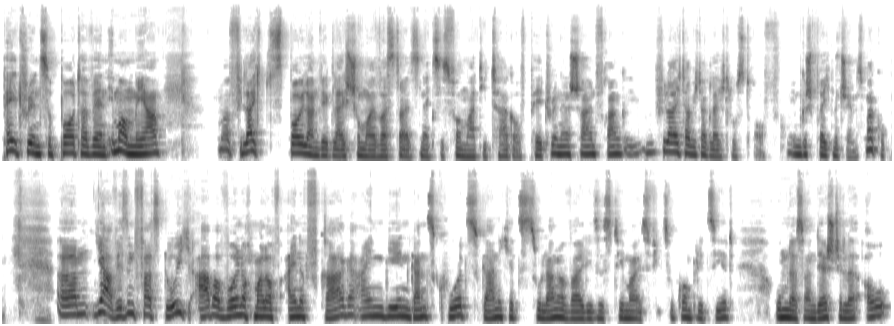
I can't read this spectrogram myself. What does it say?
Patreon-Supporter werden immer mehr. Vielleicht spoilern wir gleich schon mal, was da als nächstes Format die Tage auf Patreon erscheint, Frank. Vielleicht habe ich da gleich Lust drauf. Im Gespräch mit James. Mal gucken. Ähm, ja, wir sind fast durch, aber wollen noch mal auf eine Frage eingehen. Ganz kurz, gar nicht jetzt zu lange, weil dieses Thema ist viel zu kompliziert, um das an der Stelle auch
